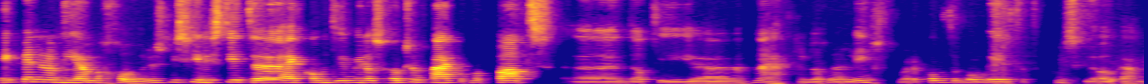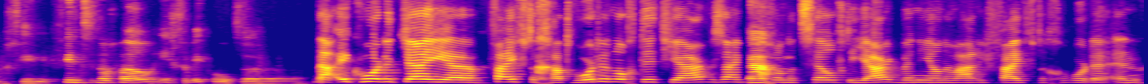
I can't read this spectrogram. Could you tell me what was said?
Ik ben er nog niet aan begonnen. Dus misschien is dit, uh, hij komt inmiddels ook zo vaak op mijn pad uh, dat hij uh, nou ja, er nog wel ligt. Maar er komt een moment dat ik misschien ook aan begin. Ik vind het nog wel ingewikkeld. Nou, ik hoor dat jij 50 gaat worden nog dit jaar. We zijn ja. van hetzelfde jaar. Ik ben in januari 50 geworden en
